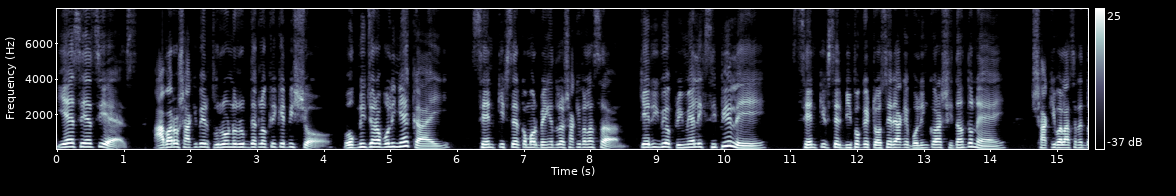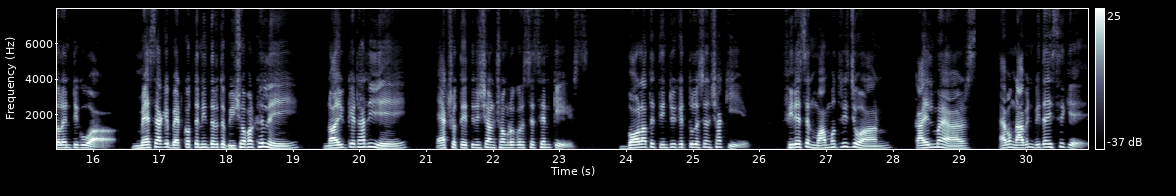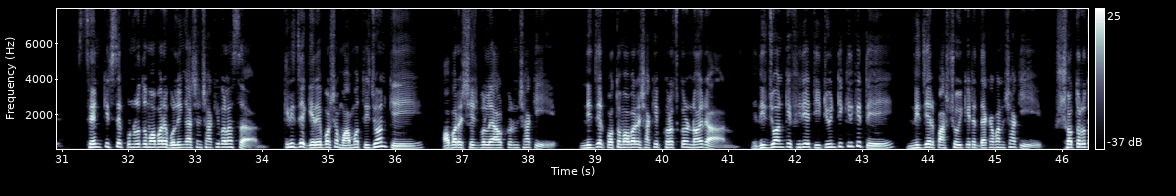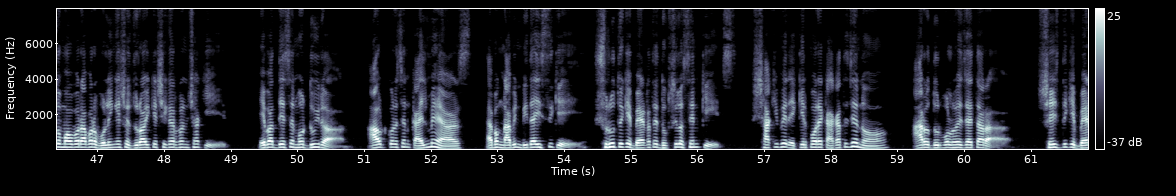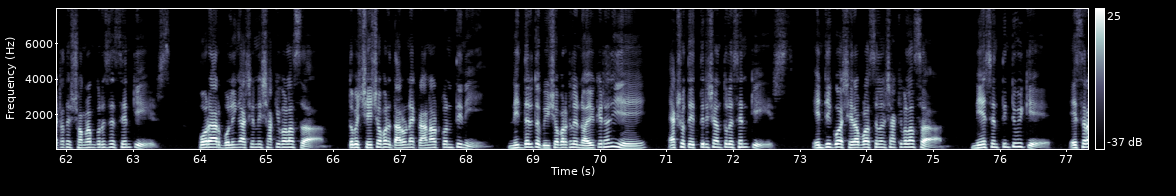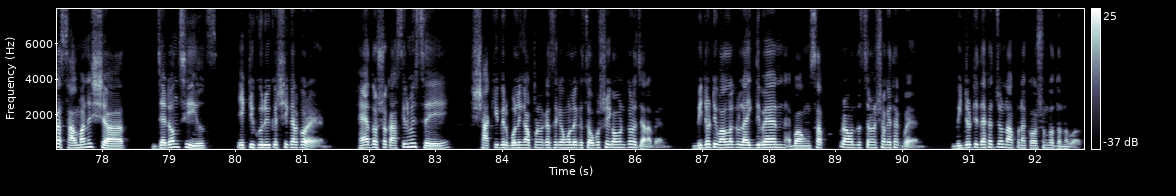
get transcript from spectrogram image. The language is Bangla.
ইয়েস ইয়েস ইয়েস আবারও সাকিবের পুরনো রূপ দেখল ক্রিকেট বিশ্ব। অগ্নিজরা বোলিং একাই সেন্ট কিটসের কোমর ভেঙে দিল সাকিব আল হাসান। ক্যারিবীয় প্রিমিয়ার লিগ সিপিএলে সেন্ট কিটসের বিপক্ষে টসের আগে বোলিং করার সিদ্ধান্ত নেয় সাকিব আল হাসানের দল এন্টিগুয়া। ম্যাচে আগে ব্যাট করতে নির্ধারিত বিশ ওভার খেলে নয় উইকেট হারিয়ে একশো তেত্রিশ রান সংগ্রহ করেছে সেন্ট কিটস। বল হাতে তিনটি উইকেট তুলেছেন সাকিব। ফিরেছেন মোহাম্মদ রিজওয়ান, কাইল মায়ার্স এবং নাবিন বিদাইসিকে সেন্ট কিটসের পনেরোতম ওভারে বোলিং আসেন সাকিব আল হাসান। ক্রিজে গেড়ে বসা মোহাম্মদ রিজওয়ানকে ওভারের শেষ বলে আউট করেন সাকিব। নিজের প্রথম ওভারে সাকিব খরচ করেন নয় রান। রিজওয়ানকে ফিরিয়ে টি টোয়েন্টি ক্রিকেটে নিজের পাঁচশো উইকেটে দেখা পান সাকিব। সতেরোতম ওভার আবার বোলিং এসে জোড়া উইকেট শিকার করেন সাকিব। এবার দিয়েছেন মোট দুই রান। আউট করেছেন কাইল মেয়ার্স এবং নাবিন বিদাইসিকে শুরু থেকে ব্যাটাতে ঢুকছিল সেন্ট কিটস। সাকিবের একের পর আঘাতে যেন আরও দুর্বল হয়ে যায় তারা। শেষ দিকে ব্যাটাতে সংগ্রাম করেছে সেন্ট কিটস পরে আর বোলিং আসেননি সাকিব আল হাসান। তবে শেষ ওভারে দারুণ এক রান আউট করেন তিনি। নির্ধারিত বিশ ওভার খেলে নয় উইকেট হারিয়ে একশো তেত্রিশ রান তুলে সেন্ট কিটস এন্টিগুয়া সেরা বলার ছিলেন সাকিব আল হাসান। নিয়েছেন তিনটি উইকেট। এছাড়া সালমান ইরশাদ, জেডন সিলস একটি করে উইকেট শিকার করেন। হ্যাঁ দর্শক, আজকের ম্যাচে সাকিবের বোলিং আপনার কাছে কেমন লেগেছে অবশ্যই কমেন্ট করে জানাবেন। ভিডিওটি ভালো লাগলে লাইক দিবেন এবং সাবস্ক্রাইব আমাদের চ্যানেলের সঙ্গে থাকবেন। ভিডিওটি দেখার জন্য আপনাকে অসংখ্য ধন্যবাদ।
